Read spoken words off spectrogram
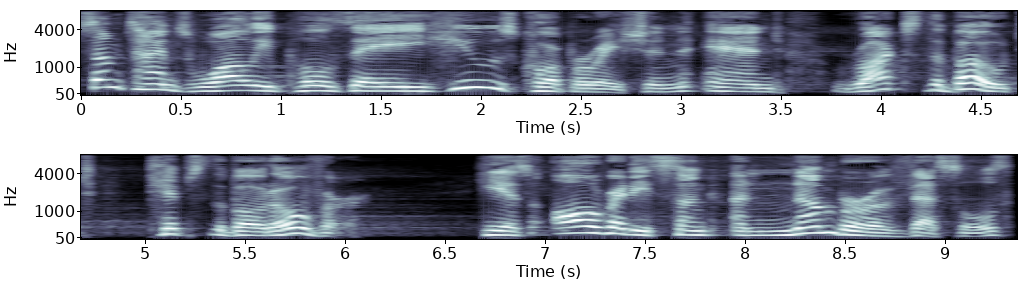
sometimes Wally pulls a Hues Corporation and rocks the boat, tips the boat over. He has already sunk a number of vessels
